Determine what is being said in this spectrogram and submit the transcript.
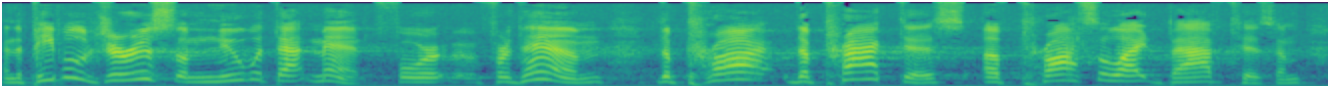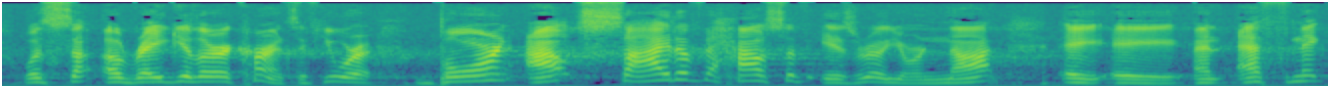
And the people of Jerusalem knew what that meant. For, for them, the, pro, the practice of proselyte baptism was a regular occurrence. If you were born outside of the house of Israel, you were not a, a, an ethnic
